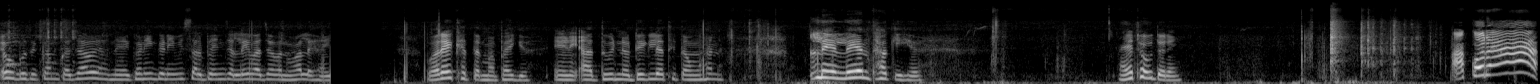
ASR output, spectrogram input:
એવું બધું કામકાજ આવે અને ઘણી ઘણી વિશાલ ભેંજર લેવા જવાનું હાલે હા. વરે ખેતરમાં ભાગ્યો. એણે આ ધૂળનો ઢીગલેથી તો હું હે ને લે, લેન થાકી હે. હેઠો ઉતરે. આ કોરા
